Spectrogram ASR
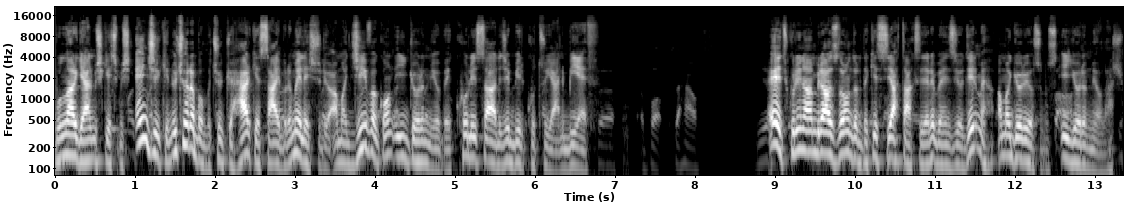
Bunlar gelmiş geçmiş en çirkin 3 araba mı? Çünkü herkes Cyber'ımı eleştiriyor ama G-Wagon iyi görünmüyor ve Kuli sadece bir kutu yani bir ev. Evet Kulinan biraz Londra'daki siyah taksilere benziyor değil mi? Ama görüyorsunuz iyi görünmüyorlar.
